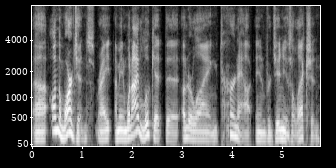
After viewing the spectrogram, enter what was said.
uh, on the margins, right? I mean, when I look at the underlying turnout in Virginia's election,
